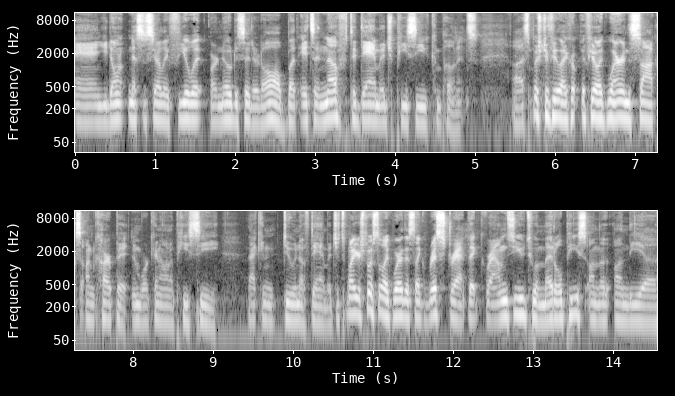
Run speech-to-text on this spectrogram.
and you don't necessarily feel it or notice it at all. But it's enough to damage PC components, uh, especially if you're like if you're like wearing socks on carpet and working on a PC. That can do enough damage. It's why you're supposed to like wear this like wrist strap that grounds you to a metal piece on the on the uh,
